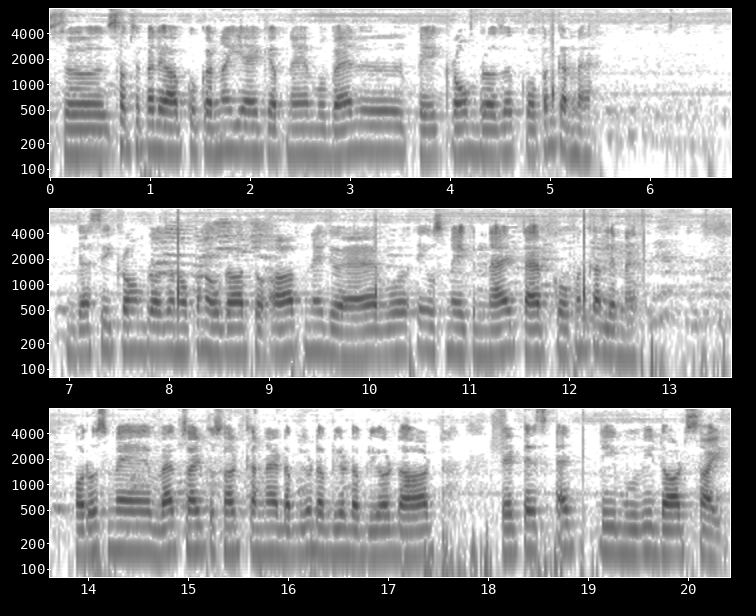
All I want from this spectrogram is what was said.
सबसे पहले आपको करना यह है कि अपने मोबाइल पे क्रोम ब्राउज़र को ओपन करना है। जैसे ही क्रोम ब्राउज़र ओपन होगा तो आपने जो है वो उसमें एक नए टैब को ओपन कर लेना है। और उसमें वेबसाइट को सर्च करना है W W W dot latest eight D movie dot site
